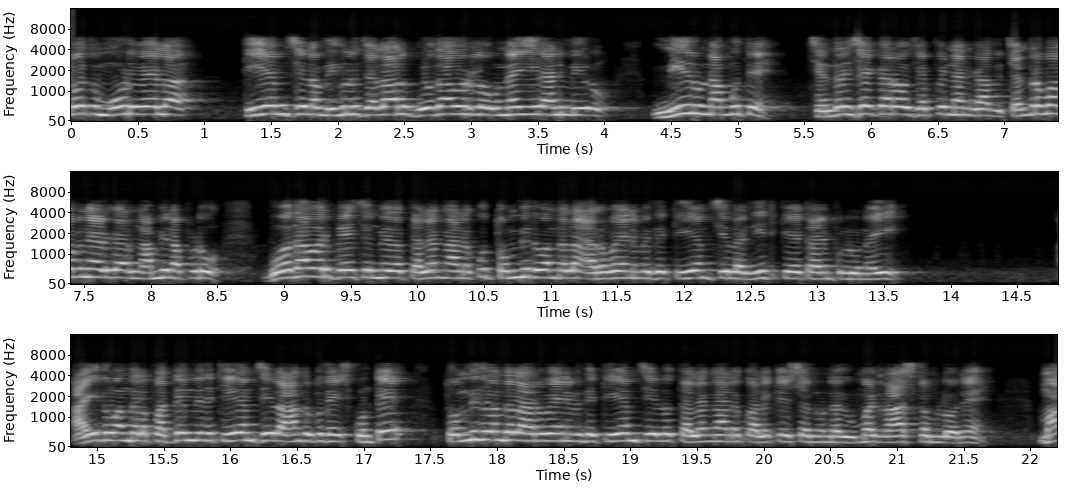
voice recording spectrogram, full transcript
రోజు మూడు వేల టీఎంసీల మిగులు జలాలు గోదావరిలో ఉన్నాయి అని మీరు మీరు నమ్మితే చంద్రశేఖరరావు చెప్పిందని కాదు చంద్రబాబు నాయుడు గారు నమ్మినప్పుడు గోదావరి బేసిన్ మీద తెలంగాణకు తొమ్మిది వందల అరవై ఎనిమిది టీఎంసీల నీటి కేటాయింపులు ఉన్నాయి. ఐదు వందల పద్దెనిమిది టీఎంసీలు ఆంధ్రప్రదేశ్కు ఉంటే తొమ్మిది వందల అరవై ఎనిమిది టీఎంసీలు తెలంగాణకు అలొకేషన్ ఉన్నది ఉమ్మడి రాష్ట్రంలోనే. మా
